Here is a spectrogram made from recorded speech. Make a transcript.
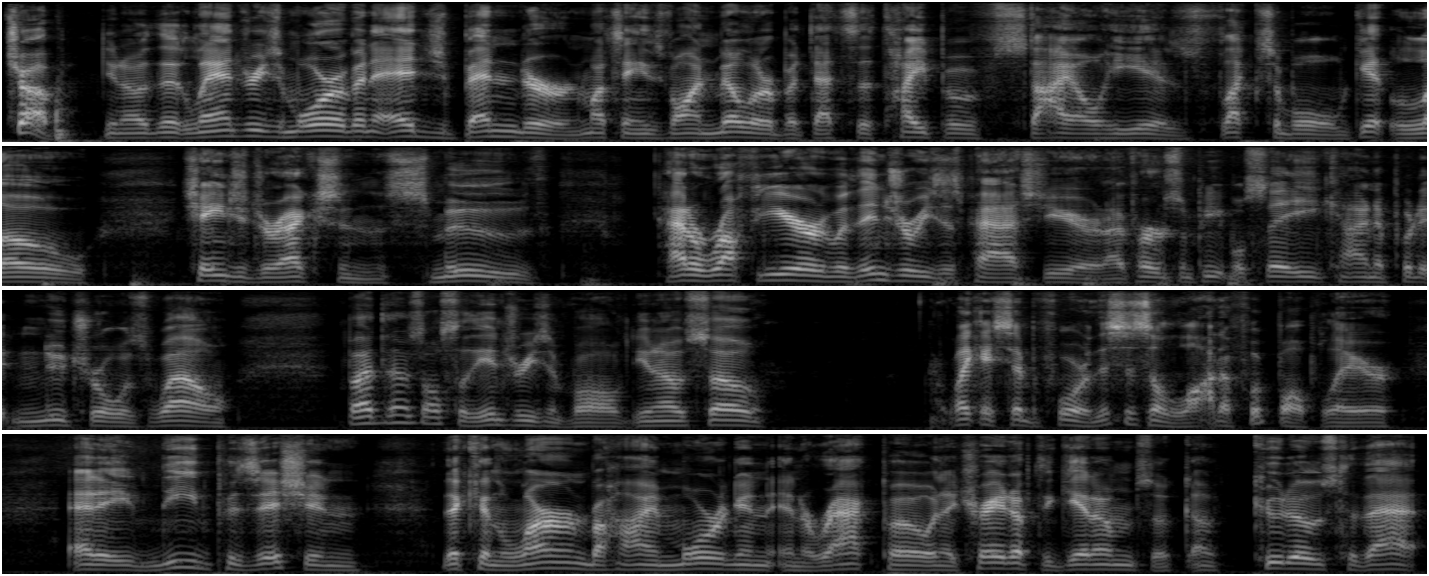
Chubb. You know, that Landry's more of an edge bender. I'm not saying he's Von Miller, but that's the type of style he is flexible, get low change of direction, smooth. Had a rough year with injuries this past year, and I've heard some people say he kind of put it in neutral as well. But there's also the injuries involved, you know. So, like I said before, this is a lot of football player at a lead position that can learn behind Morgan and Orakpo, and they trade up to get him. So uh, kudos to that.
